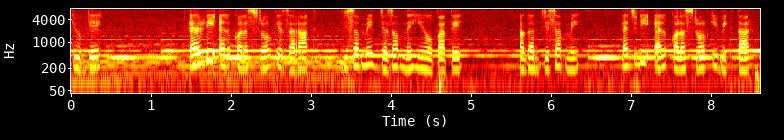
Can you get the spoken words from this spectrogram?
क्योंकि एल डी एल कोलेस्ट्रॉल के ज़रात जिसम में जज़ब नहीं हो पाते। अगर जिसम में एच डी एल कोलेस्ट्रॉल की मकदार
